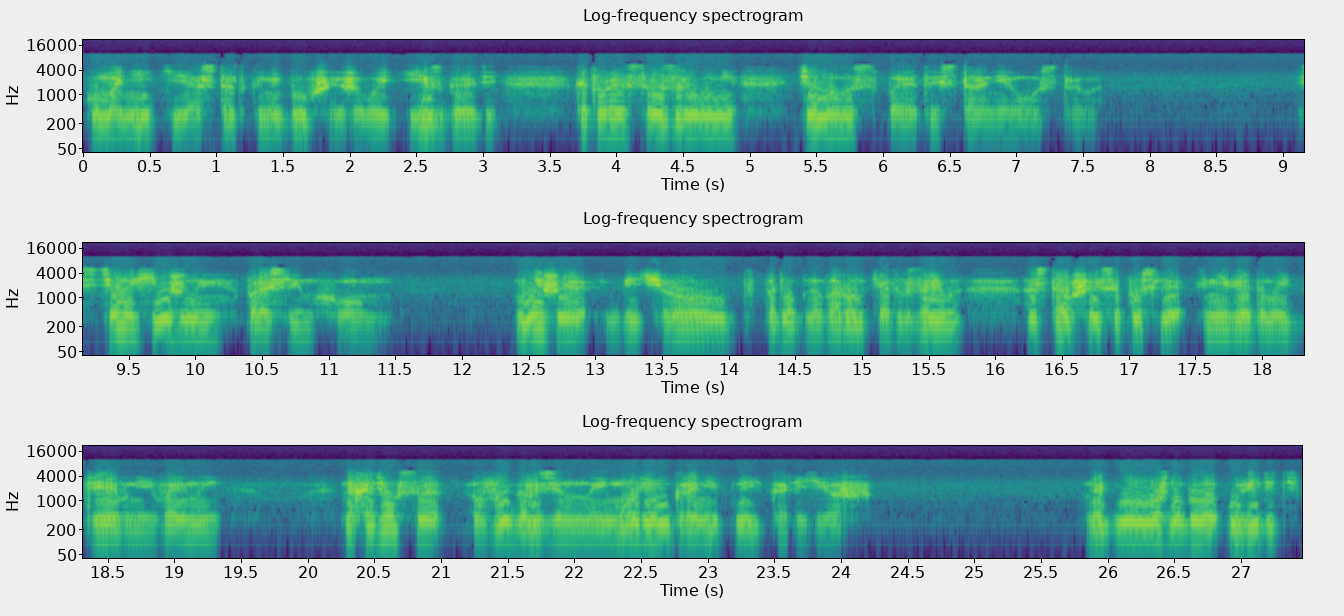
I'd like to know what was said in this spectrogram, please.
куманики и остатками бывшей живой изгороди, которая с разрывами тянулась по этой стороне острова. Стены хижины поросли мхом. Ниже Бич-Роуд, подобно воронке от взрыва, оставшейся после неведомой древней войны, находился выгрызенный морем гранитный карьер. Над ним можно было увидеть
